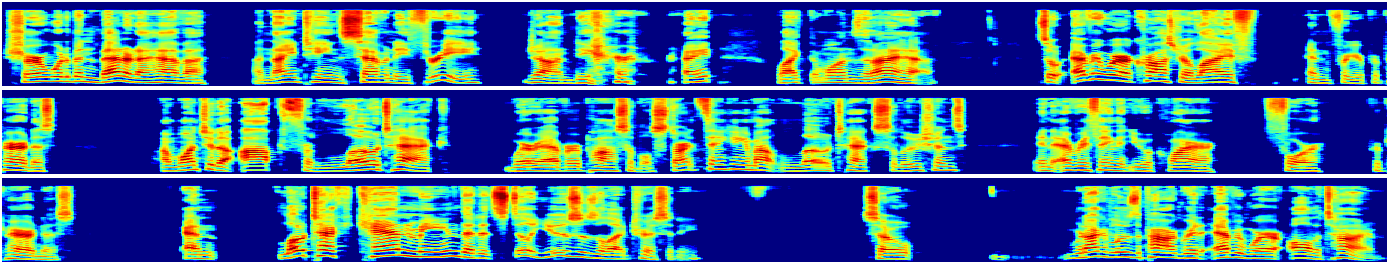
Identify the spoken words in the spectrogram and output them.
Sure would have been better to have a, a 1973 John Deere, right? Like the ones that I have. So, everywhere across your life and for your preparedness, I want you to opt for low tech wherever possible. Start thinking about low tech solutions in everything that you acquire for preparedness. And low tech can mean that it still uses electricity. So we're not going to lose the power grid everywhere all the time.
